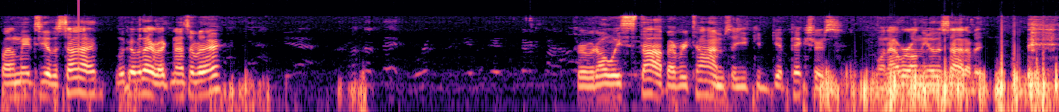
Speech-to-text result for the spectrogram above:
finally made it to the other side. Look over there. Recognize over there? Where it would always stop every time so you could get pictures. Well, now we're on the other side of it.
